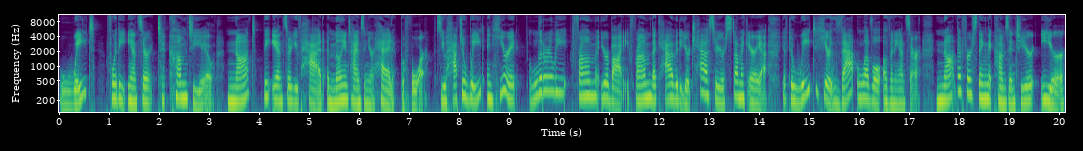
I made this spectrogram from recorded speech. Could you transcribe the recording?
wait for the answer to come to you, not the answer you've had a million times in your head before. So you have to wait and hear it literally from your body, from the cavity, your chest or your stomach area. You have to wait to hear that level of an answer, not the first thing that comes into your ear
